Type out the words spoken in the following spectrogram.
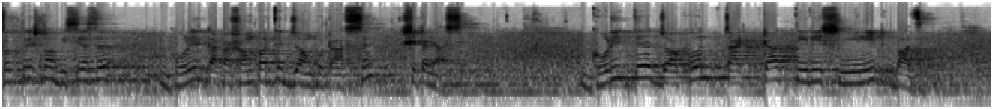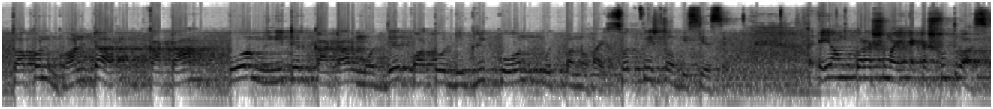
ছত্রিশ নম্বর বিসিএসে ঘড়ির কাটা সম্পর্কিত যে অঙ্কটা আসছে, সেটা নিয়ে আসছে। ঘড়িতে যখন চারটা তিরিশ মিনিট বাজে, তখন ঘণ্টার কাটা ও মিনিটের কাটার মধ্যে কত ডিগ্রি কোণ উৎপন্ন হয়? ছত্রিশ নম্বর বিসিএসে এই অঙ্ক করার সময় একটা সূত্র আছে,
